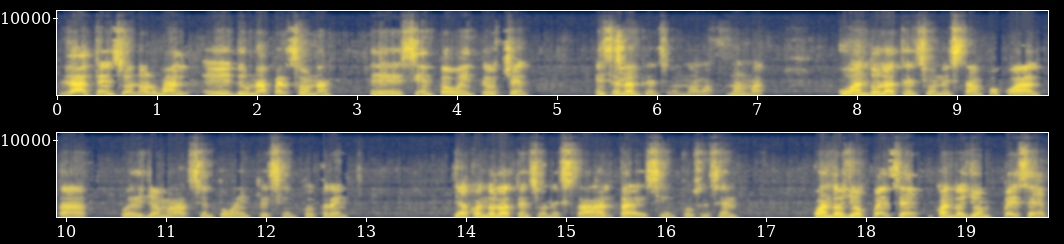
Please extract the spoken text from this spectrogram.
la tensión normal eh, de una persona es 120-80. Esa es la tensión normal. Cuando la tensión está un poco alta, puede llamar 120, 130. Ya cuando la tensión está alta es 160. Cuando yo pensé, cuando yo empecé,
